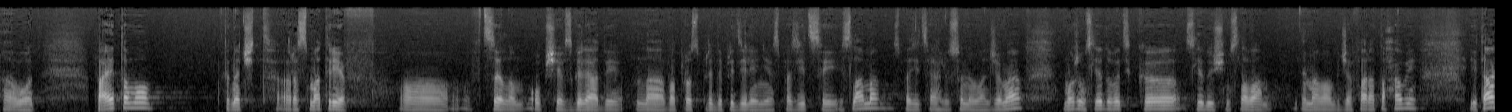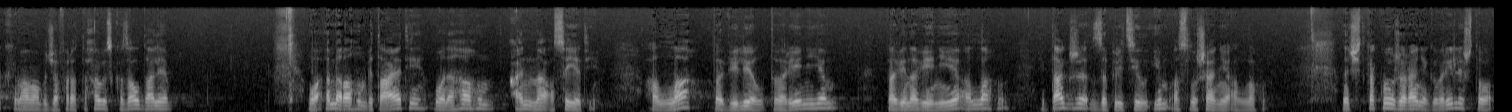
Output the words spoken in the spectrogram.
Вот. Поэтому, значит, рассмотрев в целом общие взгляды на вопрос предопределения с позиции ислама, с позиции Ахлю Сунна Валь можем следовать к следующим словам имама Абу Джафара Тахави. Итак, имам Абу Джафара Тахави сказал далее, وَأَمَرَهُمْ بِطَاعَتِهِ وَنَهَاهُمْ عَنْ مَعْصِيَتِهِ Аллах повелел творениям повиновение Аллаху и также запретил им ослушание Аллаху. Значит, как мы уже ранее говорили, что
